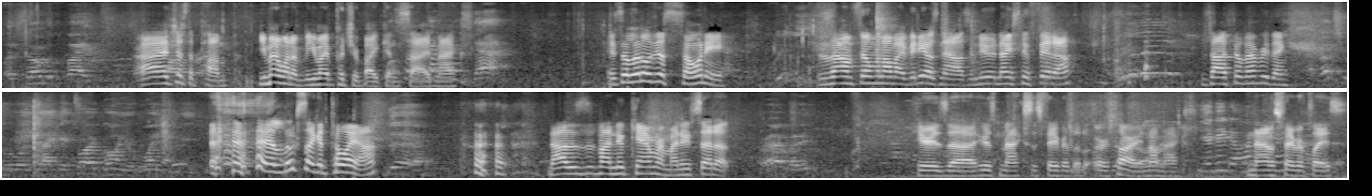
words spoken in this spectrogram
What's wrong with the bike? Uh, it's just a pump. You might want to. You might put your bike inside, Max. It's a little just Sony. This is how I'm filming all my videos now. It's a new, nice new fit, huh? This is how I film everything. I thought you was like a toy gun you're going at me. it looks like a toy, huh? Yeah. now this is my new camera, my new setup. Here's uh, here's Max's favorite little, or sorry, not Max. Nam's favorite place.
